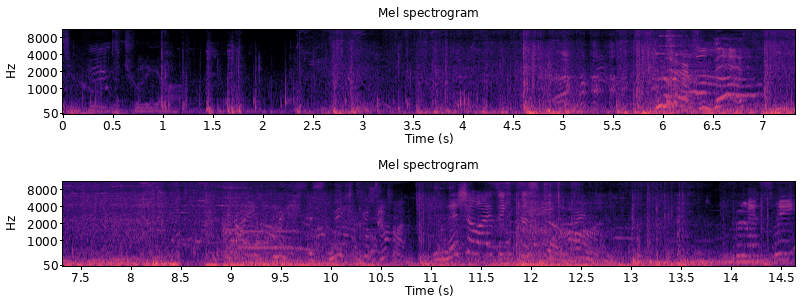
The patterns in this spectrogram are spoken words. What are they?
to who you truly are. Nerf this! Deine ist nicht getan. Initializing system. Blitz me?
